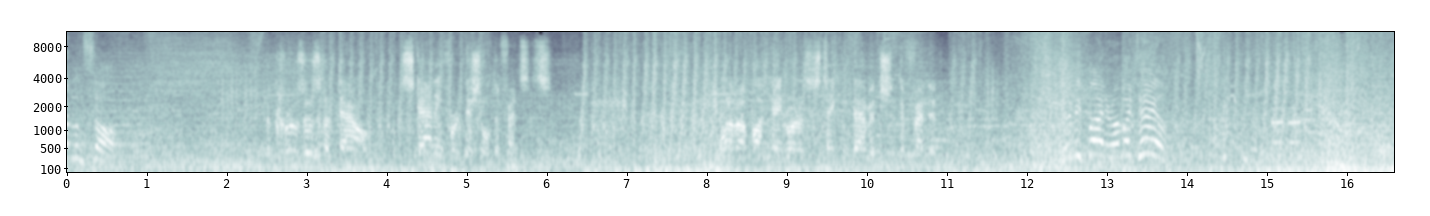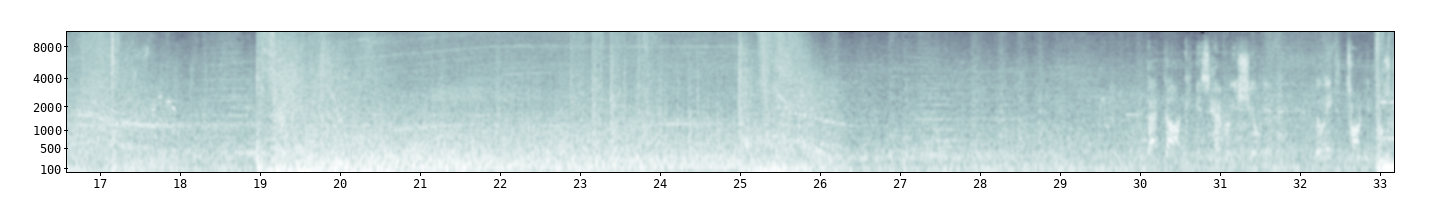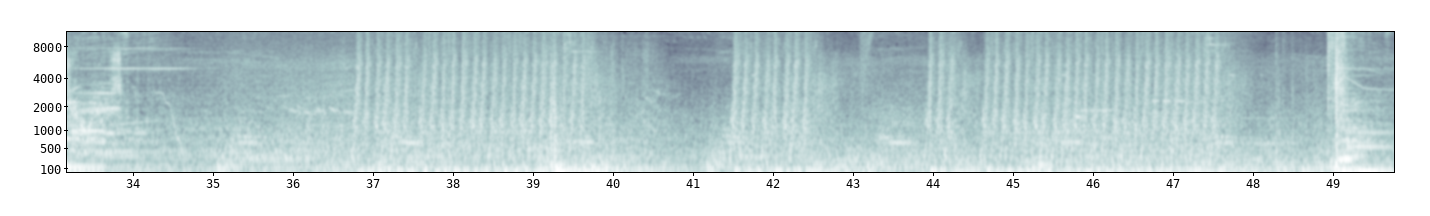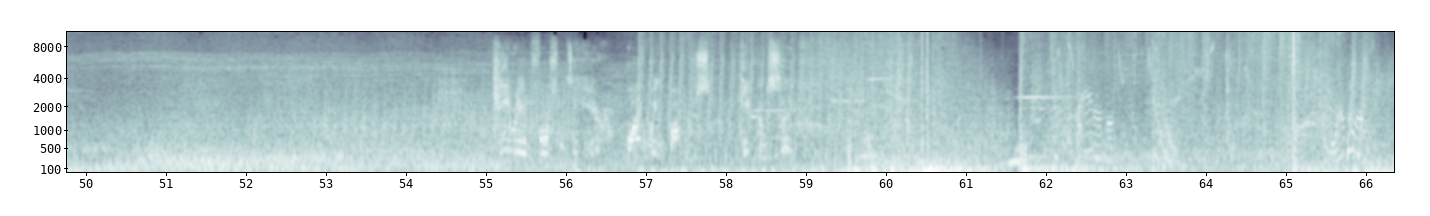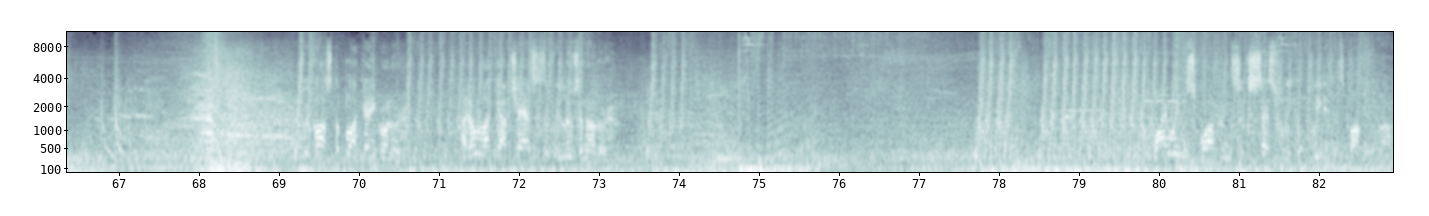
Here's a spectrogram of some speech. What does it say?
Problem solved. The cruisers are down. Scanning for additional defenses. One of our blockade runners is taking damage. Defend it. Enemy fighter on my tail! That dock is heavily shielded. We'll need to target those generators. Key reinforcements are here. Y-wing bombers. Keep them safe. We've lost the blockade runner. I don't like our chances if we lose another. The Y-Wing squadron successfully completed its bombing run.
